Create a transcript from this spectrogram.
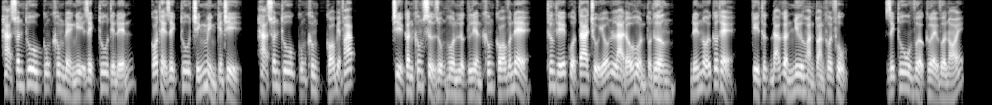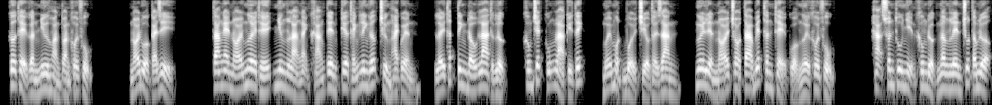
hạ xuân thu cũng không đề nghị dịch thu tiền đến, có thể dịch thu chính mình kiên trì, hạ xuân thu cũng không có biện pháp chỉ cần không sử dụng hồn lực liền không có vấn đề, thương thế của ta chủ yếu là đấu hồn tổn thương, đến nỗi cơ thể, kỳ thực đã gần như hoàn toàn khôi phục. Dịch thu vừa cười vừa nói. Cơ thể gần như hoàn toàn khôi phục. Nói đùa cái gì? Ta nghe nói ngươi thế nhưng là ngạnh kháng tên kia thánh linh ước chừng hai quyền, lấy thất tinh đấu la thực lực, không chết cũng là kỳ tích, mới một buổi chiều thời gian, ngươi liền nói cho ta biết thân thể của ngươi khôi phục. Hạ xuân thu nhịn không được nâng lên chút âm lượng.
